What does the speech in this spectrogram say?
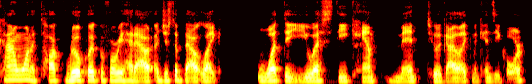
kind of want to talk real quick before we head out uh, just about like what the USD camp meant to a guy like MacKenzie Gore?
